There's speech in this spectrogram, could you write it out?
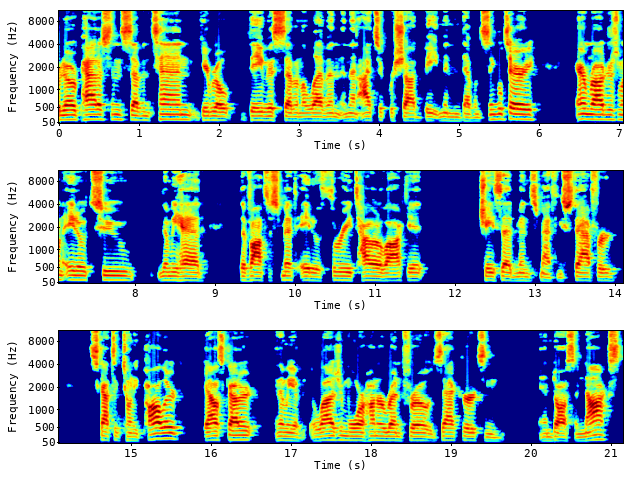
Cordarrelle Patterson 710, Gabriel Davis 711, and then I took Rashod Bateman and Devin Singletary. Aaron Rodgers went 802. Then we had Devonta Smith 803, Tyler Lockett, Chase Edmonds, Matthew Stafford, Scott took Tony Pollard, Dallas Goedert, and then we have Elijah Moore, Hunter Renfrow, Zach Ertz, and, and Dawson Knox.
